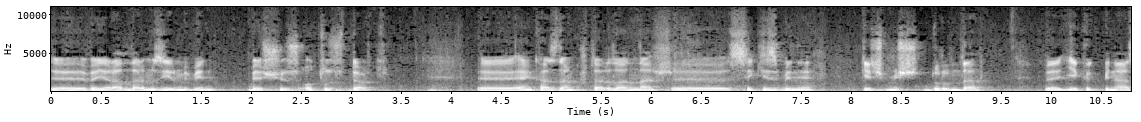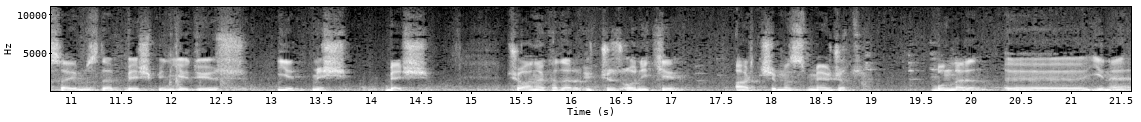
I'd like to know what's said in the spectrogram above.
Ee, ve yaralılarımız 20.534. Ee, enkazdan kurtarılanlar e, 8000'i geçmiş durumda ve yıkık bina sayımız da 5775. Şu ana kadar 312 artçımız mevcut. Bunların e, yine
